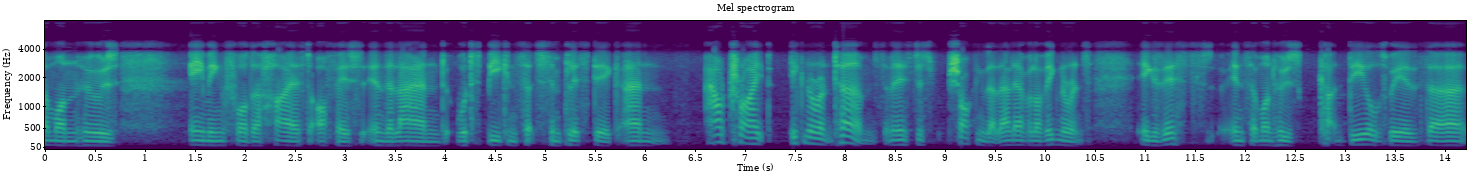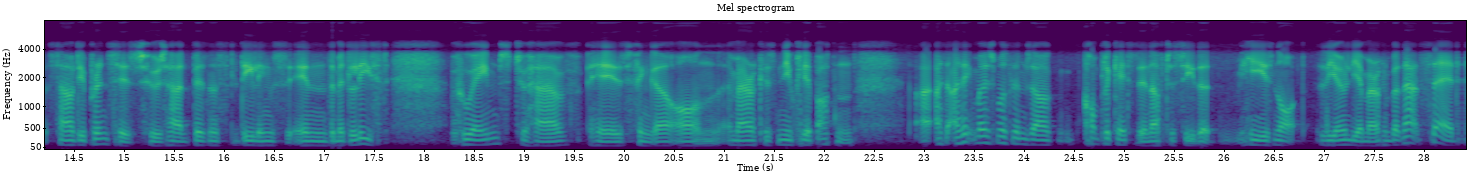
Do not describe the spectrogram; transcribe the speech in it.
someone who's aiming for the highest office in the land would speak in such simplistic and outright ignorant terms. I mean, it's just shocking that that level of ignorance exists in someone who's cut deals with uh, Saudi princes, who's had business dealings in the Middle East, who aims to have his finger on America's nuclear button. I, I think most Muslims are complicated enough to see that he is not the only American. But that said,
